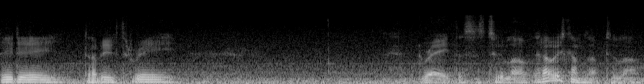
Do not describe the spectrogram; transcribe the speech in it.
CD, W3, great, this is too low. It always comes up too low.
